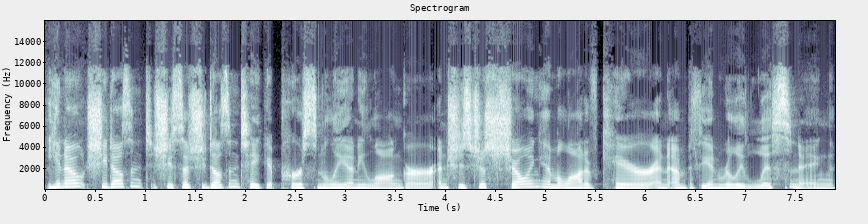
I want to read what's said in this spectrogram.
you know, she doesn't, she says she doesn't take it personally any longer. And she's just showing him a lot of care and empathy and really listening,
